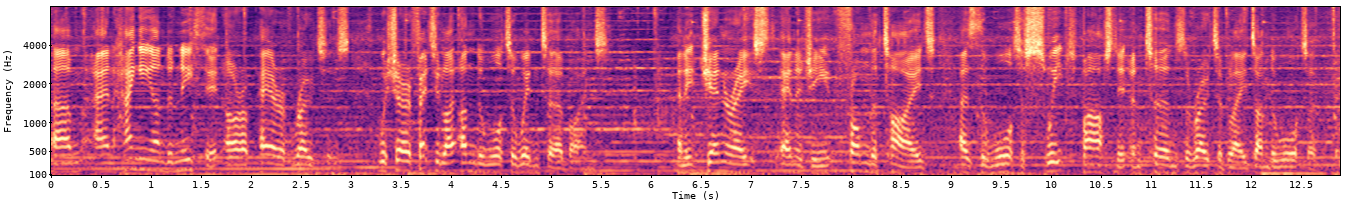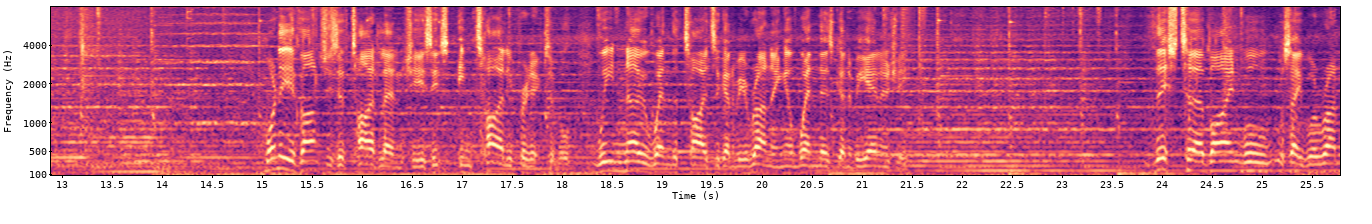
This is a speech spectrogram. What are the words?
um, and hanging underneath it are a pair of rotors, which are effectively like underwater wind turbines. And it generates energy from the tides as the water sweeps past it and turns the rotor blades underwater. One of the advantages of tidal energy is it's entirely predictable. We know when the tides are going to be running and when there's going to be energy. This turbine will, we'll say, will run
